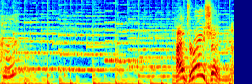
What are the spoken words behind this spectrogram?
Huh? Hydration!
